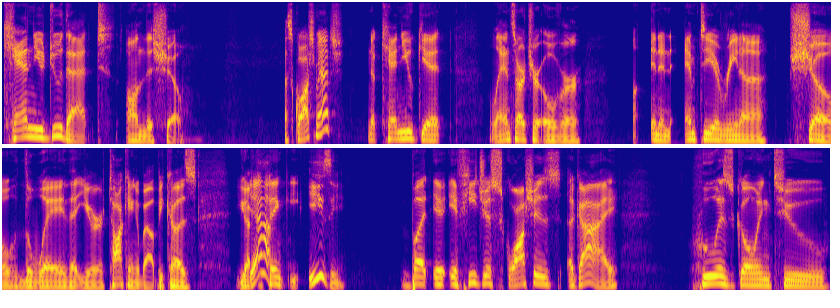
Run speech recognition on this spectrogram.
Can you do that on this show? A squash match? No, can you get Lance Archer over uh, in an empty arena show the way that you're talking about because you have yeah, to think easy. But if he just squashes a guy, who is going to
